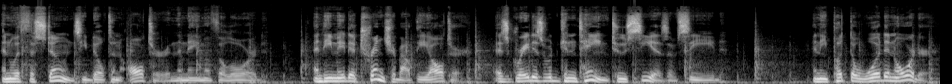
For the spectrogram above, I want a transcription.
And with the stones he built an altar in the name of the Lord. And he made a trench about the altar, as great as would contain two seahs of seed. And he put the wood in order,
